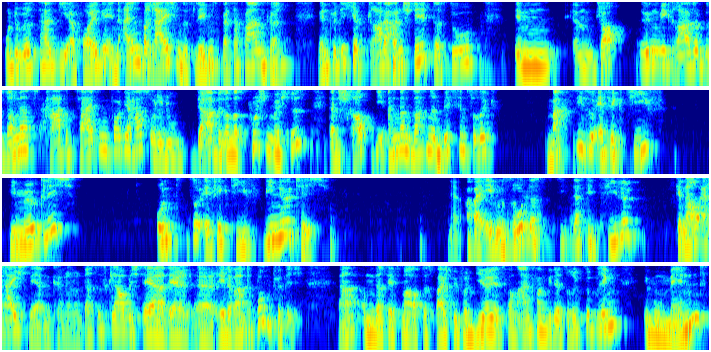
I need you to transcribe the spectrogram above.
und du wirst halt die Erfolge in allen Bereichen des Lebens besser fahren können. Wenn für dich jetzt gerade ansteht, dass du im, im Job irgendwie gerade besonders harte Zeiten vor dir hast oder du da besonders pushen möchtest, dann schraub die anderen Sachen ein bisschen zurück. Mach sie so effektiv wie möglich und so effektiv wie nötig. Ja. Aber eben so, dass die, dass die Ziele genau erreicht werden können. Und das ist, glaube ich, der, der äh, relevante Punkt für dich. Ja, um das jetzt mal auf das Beispiel von dir jetzt vom Anfang wieder zurückzubringen. Im Moment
